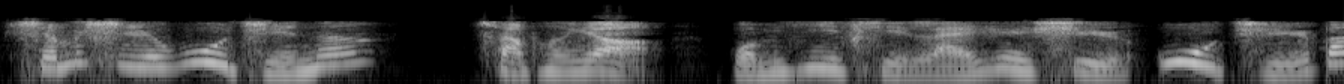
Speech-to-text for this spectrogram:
什么是物质呢？小朋友，我们一起来认识物质吧。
